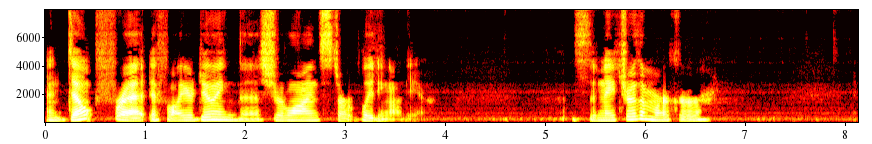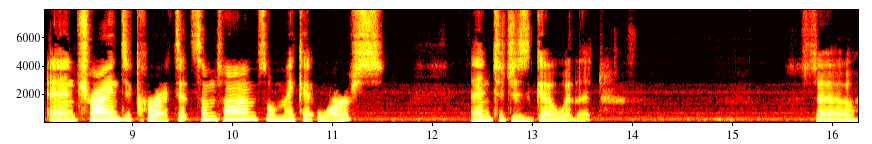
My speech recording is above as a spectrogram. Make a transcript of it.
And don't fret if while you're doing this your lines start bleeding on you. It's the nature of the marker and trying to correct it sometimes will make it worse than to just go with it. So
